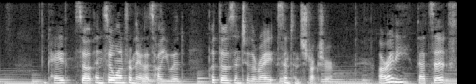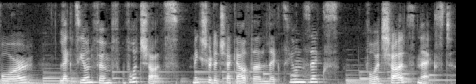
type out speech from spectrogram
Okay, so and so on from there. That's how you would put those into the right sentence structure. Alrighty, that's it for Lektion 5 Wortschatz. Make sure to check out the Lektion 6 Wortschatz next.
